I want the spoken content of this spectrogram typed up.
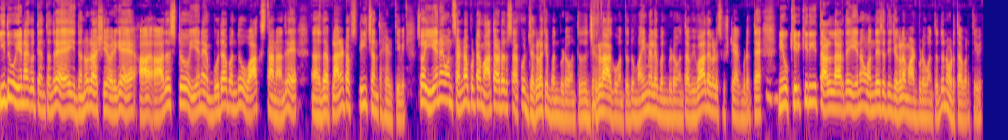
ಇದು ಏನಾಗುತ್ತೆ ಅಂತಂದ್ರೆ ಈ ಧನುರಾಶಿಯವರಿಗೆ ಆ- ಆದಷ್ಟು ಏನೇ ಬುಧ ಬಂದು ವಾಕ್ ಸ್ಥಾನ ಅಂದ್ರೆ ದ ಪ್ಲಾನೆಟ್ ಆಫ್ ಸ್ಪೀಚ್ ಅಂತ ಹೇಳ್ತೀವಿ. ಸೊ ಏನೇ ಒಂದು ಸಣ್ಣ ಪುಟ್ಟ ಮಾತಾಡೋರು ಸಾಕು ಜಗಳಕ್ಕೆ ಬಂದ್ಬಿಡುವಂಥದ್ದು ಜಗಳ ಆಗುವಂಥದ್ದು ಮೈ ಮೇಲೆ ಬಂದ್ಬಿಡುವಂತ ವಿವಾದಗಳು ಸೃಷ್ಟಿ ಆಗ್ಬಿಡುತ್ತೆ. ನೀವು ಕಿರಿಕಿರಿ ತಾಳಲಾರ್ದೆ ಏನೋ ಒಂದೇ ಸತಿ ಜಗಳ ಮಾಡ್ಬಿಡುವಂಥದ್ದು ನೋಡ್ತಾ ಬರ್ತೀವಿ.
